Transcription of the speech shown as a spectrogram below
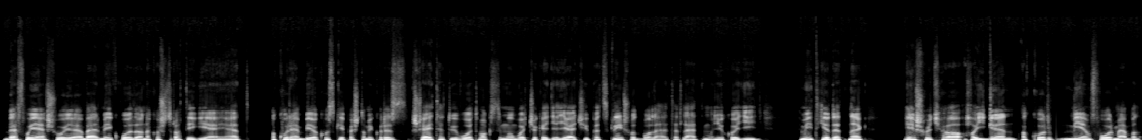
befolyásolja bármelyik oldalnak a stratégiáját a korábbiakhoz képest, amikor ez sejthető volt maximum, vagy csak egy-egy elcsípett screenshotból lehetett látni mondjuk, hogy így mit hirdetnek, és hogyha ha igen, akkor milyen formában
